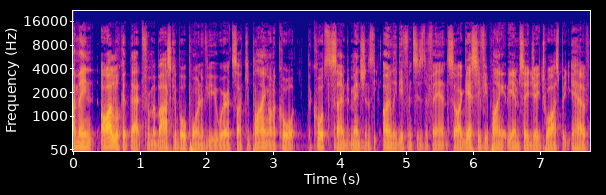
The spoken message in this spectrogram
I mean, I look at that from a basketball point of view, where it's like you're playing on a court. The court's the same dimensions. The only difference is the fans. So I guess if you're playing at the MCG twice, but you have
